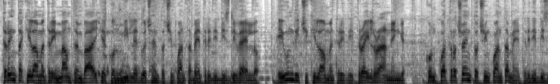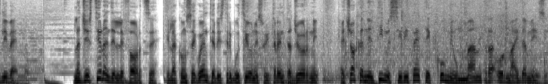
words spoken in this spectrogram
30 km in mountain bike con 1250 metri di dislivello e 11 km di trail running con 450 metri di dislivello. La gestione delle forze e la conseguente distribuzione sui 30 giorni è ciò che nel team si ripete come un mantra ormai da mesi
